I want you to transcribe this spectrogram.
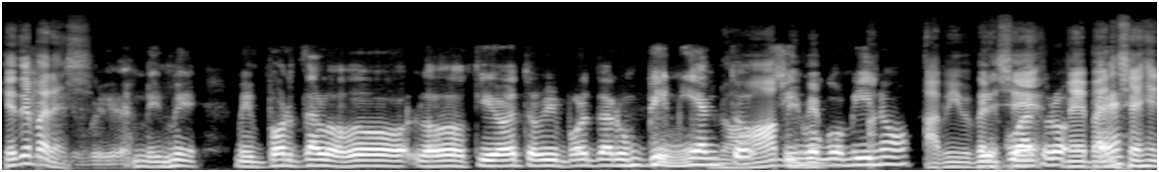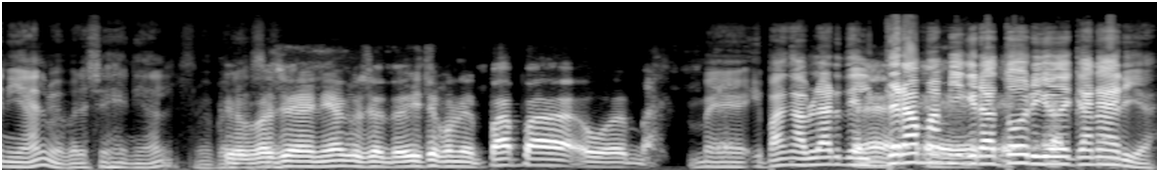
¿Qué te parece? A mí me, me importan los dos, los dos tíos estos, me importan un pimiento, cinco cominos. A, mí me parece, me parece ¿eh? genial, me parece genial. Me parece, genial que se entreviste con el Papa. O me, van a hablar del eh, drama eh, migratorio de Canarias.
